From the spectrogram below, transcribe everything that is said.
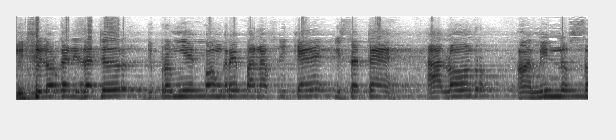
Il fut l'organisateur du premier congrès panafricain qui se à Londres en 1900,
